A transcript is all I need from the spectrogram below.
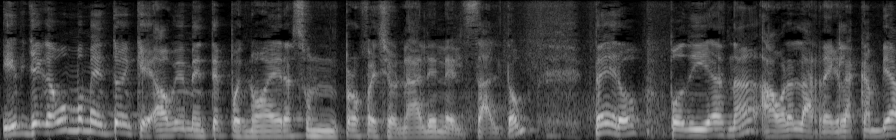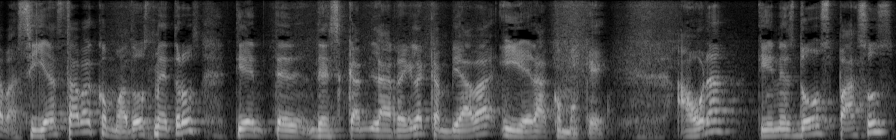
llegaba un momento en que obviamente pues no eras un profesional en el salto, pero podías, ¿no? Ahora la regla cambiaba. Si ya estaba como a dos metros, la regla cambiaba y era como que ahora tienes dos pasos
